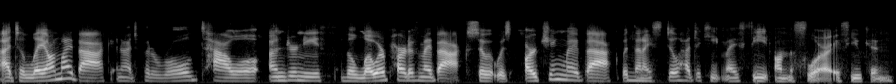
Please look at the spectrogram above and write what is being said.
I had to lay on my back and I had to put a rolled towel underneath the lower part of my back. So it was arching my back, but then I still had to keep my feet on the floor, if you can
